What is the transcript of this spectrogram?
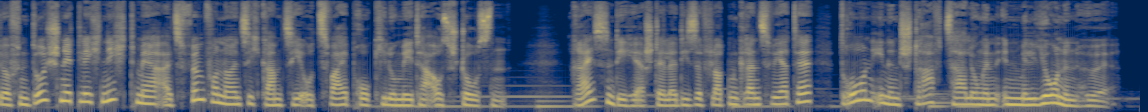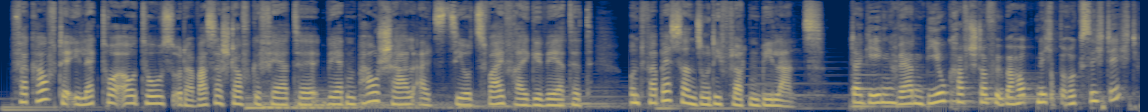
dürfen durchschnittlich nicht mehr als 95 Gramm CO2 pro Kilometer ausstoßen. Reißen die Hersteller diese Flottengrenzwerte, drohen ihnen Strafzahlungen in Millionenhöhe. Verkaufte Elektroautos oder Wasserstoffgefährte werden pauschal als CO2-frei gewertet und verbessern so die Flottenbilanz. Dagegen werden Biokraftstoffe überhaupt nicht berücksichtigt.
